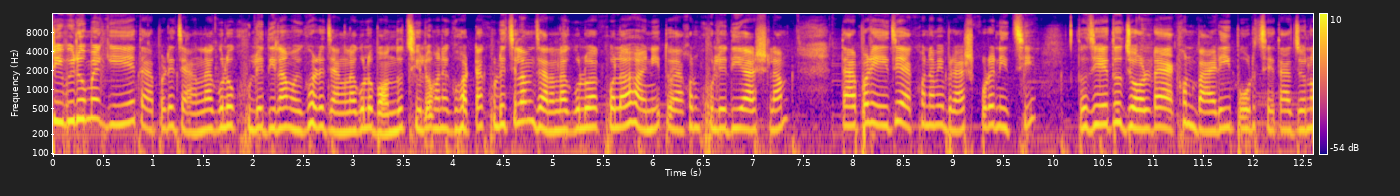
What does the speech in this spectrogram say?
টিভি রুমে গিয়ে তারপরে জানলাগুলো খুলে দিলাম। ওই ঘরে জানলাগুলো বন্ধ ছিল মানে ঘরটা খুলেছিলাম, জানালাগুলো আর খোলা হয়নি, তো এখন খুলে দিয়ে আসলাম। তারপরে এই যে এখন আমি ব্রাশ করে নিচ্ছি, তো যেহেতু জলটা এখন বাইরেই পড়ছে, তার জন্য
